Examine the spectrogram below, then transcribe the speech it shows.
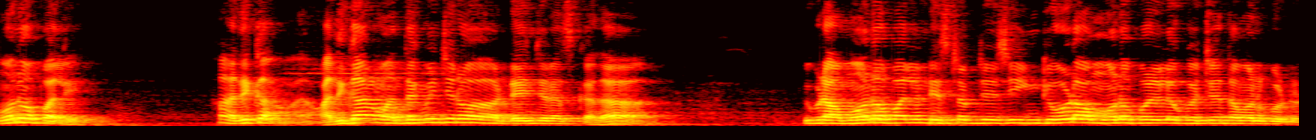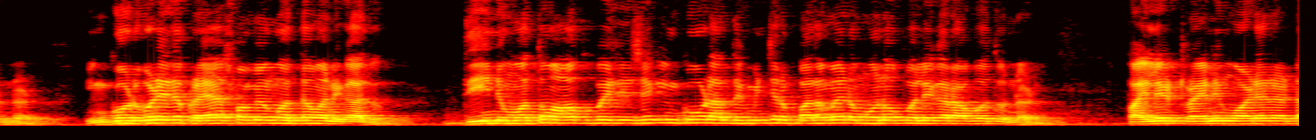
మోనోపాలి అధిక అధికారం అంతకుమించిన డేంజరస్ కదా. ఇప్పుడు ఆ మోనోపాలిని డిస్టర్బ్ చేసి ఇంకోడు ఆ మోనోపాలిలోకి వచ్చేద్దాం అనుకుంటున్నాడు. ఇంకోటి కూడా ఏదో ప్రజాస్వామ్యం వద్దామని కాదు. దీన్ని మొత్తం ఆక్యుపై చేసాక ఇంకోటి అంతకుమించిన బలమైన మోనోపాలిగా రాబోతున్నాడు. పైలట్ ట్రైనింగ్ వాడేనట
